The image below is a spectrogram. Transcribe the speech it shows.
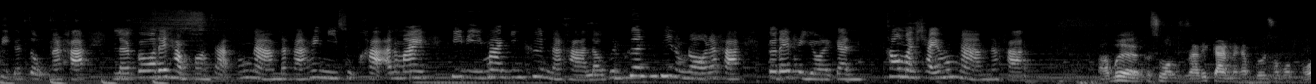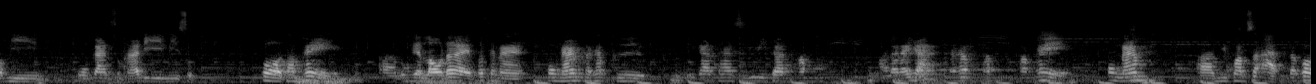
ติดกระจกนะคะ แล้วก็ได้ทำความสะอาดห้องน้ำนะคะ ให้มีสุขอนามัยที่ดีมากยิ่งขึ้นนะคะแล้วเพื่อนๆพี่ๆน้องๆนะคะ ก็ได้ทยอยกันเข้ามาใช้ห้องน้ำนะคะเมื่อกระทรวงศึกษาธิการนะครับ โดยสพทมีโครงการสุขาดีมีสุข ก็ทำให้โรงเรียนเราได้พัฒนาห้องน้ำนะครับ คือมีการทาสีมีการทำอ่าหลายๆอย่างนะครับทำให้ ห้องน้ำมีความสะอาดแล้วก็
